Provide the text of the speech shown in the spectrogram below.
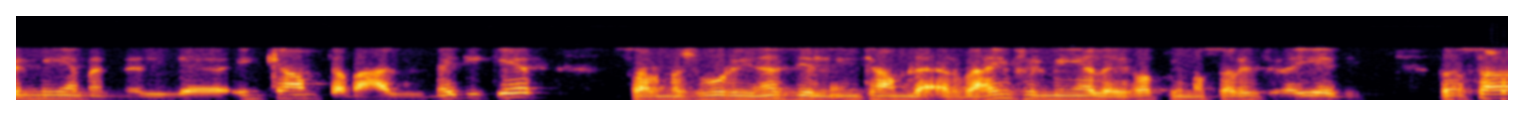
من ال income تبع ال Medicare صار مجبور ينزل ال income ل 40% ليغطي مصاريف العيادة. فصار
